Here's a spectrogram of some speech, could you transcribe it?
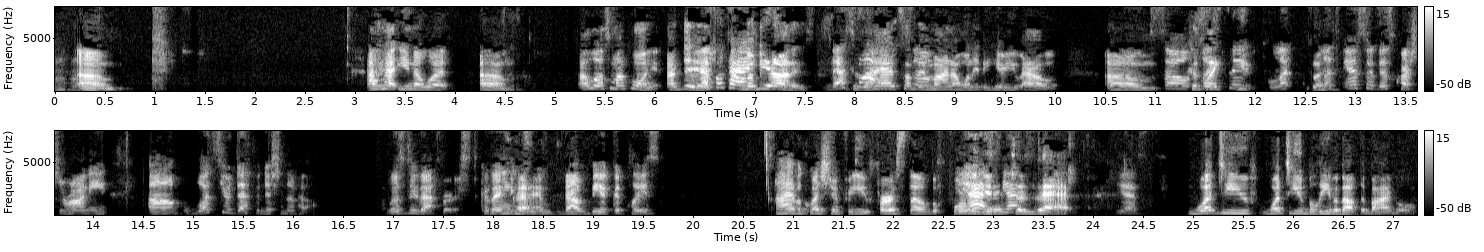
Mm-hmm. Um, I had, you know what? Um, I lost my point. I did. That's okay. I'm gonna be honest. That's because I had something so, in mind. I wanted to hear you out. Um, so let's like you, let let's answer this question, Ronnie. Um, what's your definition of hell? Let's do that first because I think okay. that would be a good place. I have a question for you first, though. Before yes, we get into yes. that, yes. What do you what do you believe about the Bible?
